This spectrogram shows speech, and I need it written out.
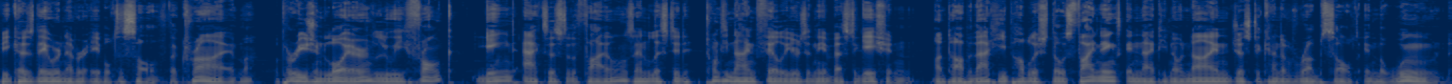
because they were never able to solve the crime. A Parisian lawyer, Louis Franck, gained access to the files and listed 29 failures in the investigation. On top of that, he published those findings in 1909 just to kind of rub salt in the wound.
